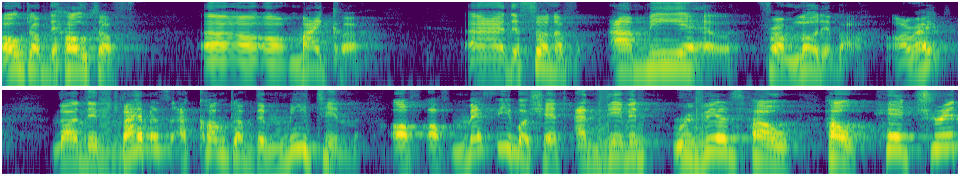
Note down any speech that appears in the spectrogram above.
out of the house of uh, uh, uh, Micah, uh, the son of Ammiel from Lodebar. All right? Now, the Bible's account of the meeting of, of Mephibosheth and David reveals how, how hatred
